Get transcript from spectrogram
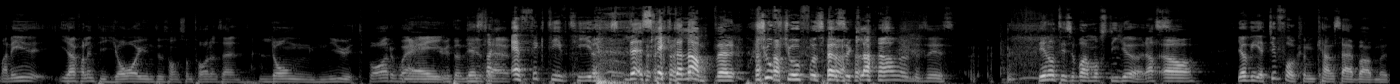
man är ju, i alla fall inte jag, är ju inte sån som tar en sån här lång njutbar wank. Nej, utan det är en så slags här- effektiv tid, Slä- släckta lampor, tjoff tjoff och sen så klart Ja, men precis. Det är någonting som bara måste göras Ja, Jag vet ju folk som kan säga bara, men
